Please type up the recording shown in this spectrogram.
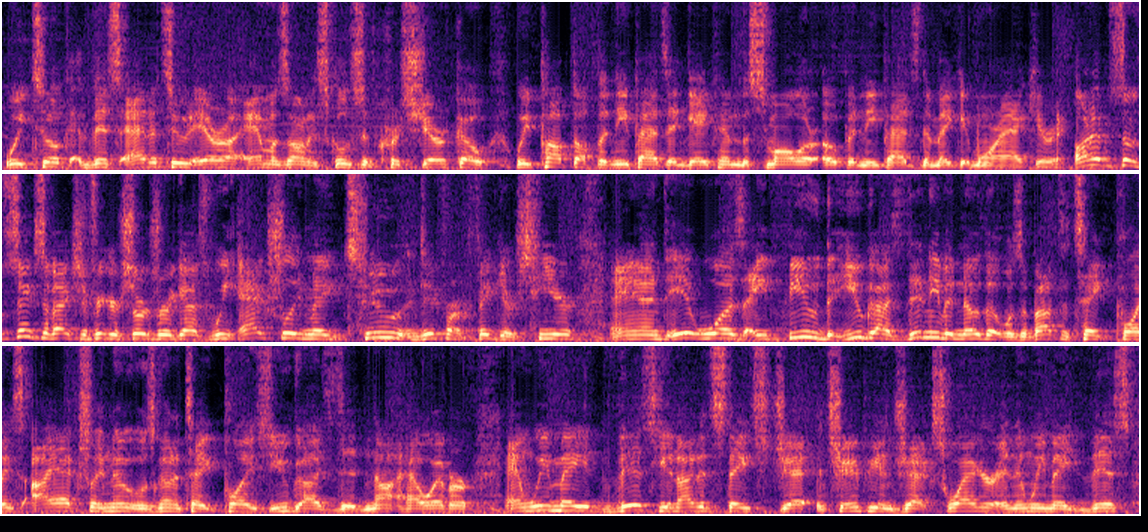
we took this Attitude Era Amazon exclusive Chris Jericho. We popped off the knee pads and gave him the smaller open knee pads to make it more accurate. On episode 6 of Action Figure Surgery, guys, we actually made two different figures here, and it was a feud that you guys didn't even know that was about to take place. I actually knew it was going to take place. You guys did not, however, and we made this United States Jet champion Jack Swagger, and then we made this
